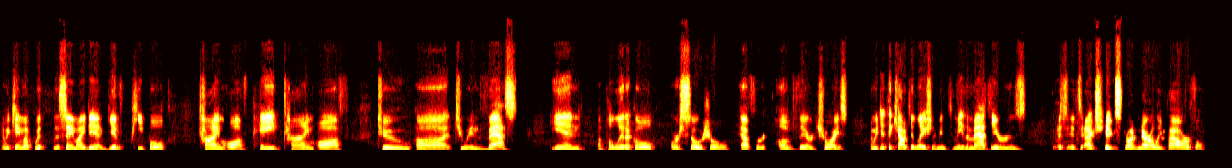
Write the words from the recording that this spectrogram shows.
And we came up with the same idea give people time off, paid time off to uh, to invest in a political or social effort of their choice. And we did the calculation. I mean, to me, the math here is it's, it's actually extraordinarily powerful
